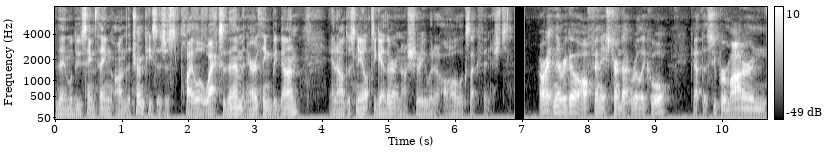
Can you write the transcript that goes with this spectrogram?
then we'll do the same thing on the trim pieces. Just apply a little wax to them and everything will be done and I'll just nail it together and I'll show you what it all looks like finished. All right, and there we go, all finished. Turned out really cool. Got the super modern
